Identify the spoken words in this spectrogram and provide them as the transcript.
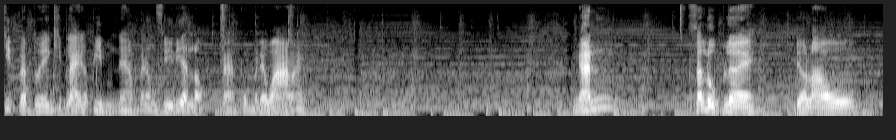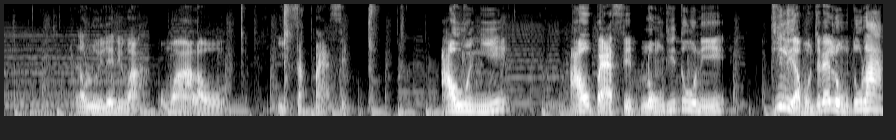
คิดแบบตัวเองคิดอะไรก็พิมพ์นะครับ ไม่ต้องซีเรียสหรอกนะ ผมไม่ได้ว่าอะไร งั้นสรุปเลย เดี๋ยวเราเราลุยเลยดีกว่า ผมว่าเราอีกสัก 80 เอาอย่างนี้ เอา 80 ลงที่ตู้นี้ ที่เหลือผมจะได้ลงตู้ล่าง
